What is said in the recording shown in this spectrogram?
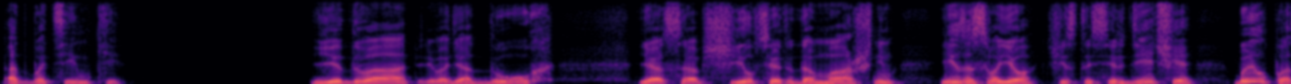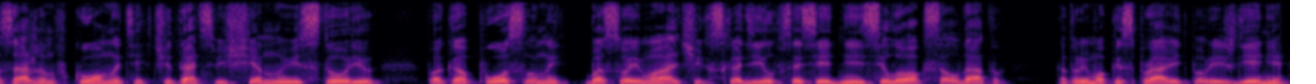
от ботинки. Едва переводя дух, я сообщил все это домашним и за свое чистосердечие был посажен в комнате читать священную историю — пока посланный босой мальчик сходил в соседнее село к солдату, который мог исправить повреждение,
